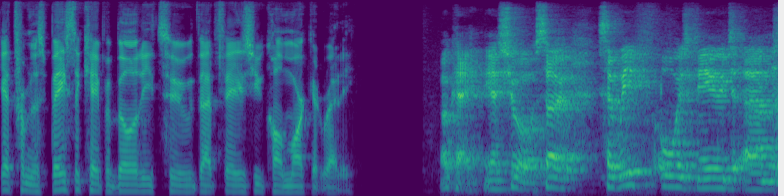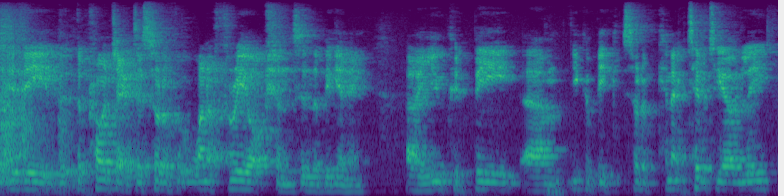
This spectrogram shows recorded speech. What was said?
get from this basic capability to that phase you call market ready? Okay, yeah, sure. So, so we've always viewed um, the, the project as sort of one of three options in the beginning. Uh, you could be um, you could be sort of connectivity only,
